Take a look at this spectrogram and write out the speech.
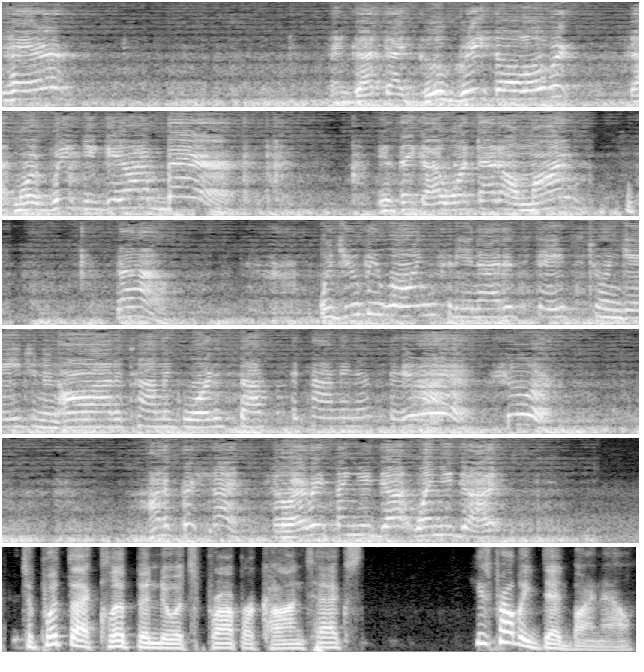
hair and got that goo grease all over it? Got more grease than you get on a bear. You think I want that on mine? No. Would you be willing for the United States to engage in an all-out atomic war to stop the communists? Yeah, not? sure. 100%. So everything you got when you got it. To put that clip into its proper context, he's probably dead by now.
